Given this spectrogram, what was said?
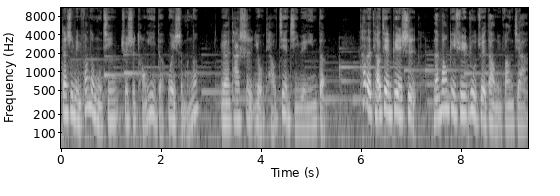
但是女方的母亲却是同意的。为什么呢？原来他是有条件及原因的。他的条件便是男方必须入赘到女方家，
